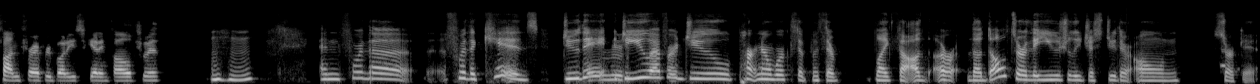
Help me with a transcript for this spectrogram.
fun for everybody to get involved with. Mm-hmm. And for the for the kids, do they mm-hmm. do you ever do partner work with their like the or the adults or they usually just do their own circuit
